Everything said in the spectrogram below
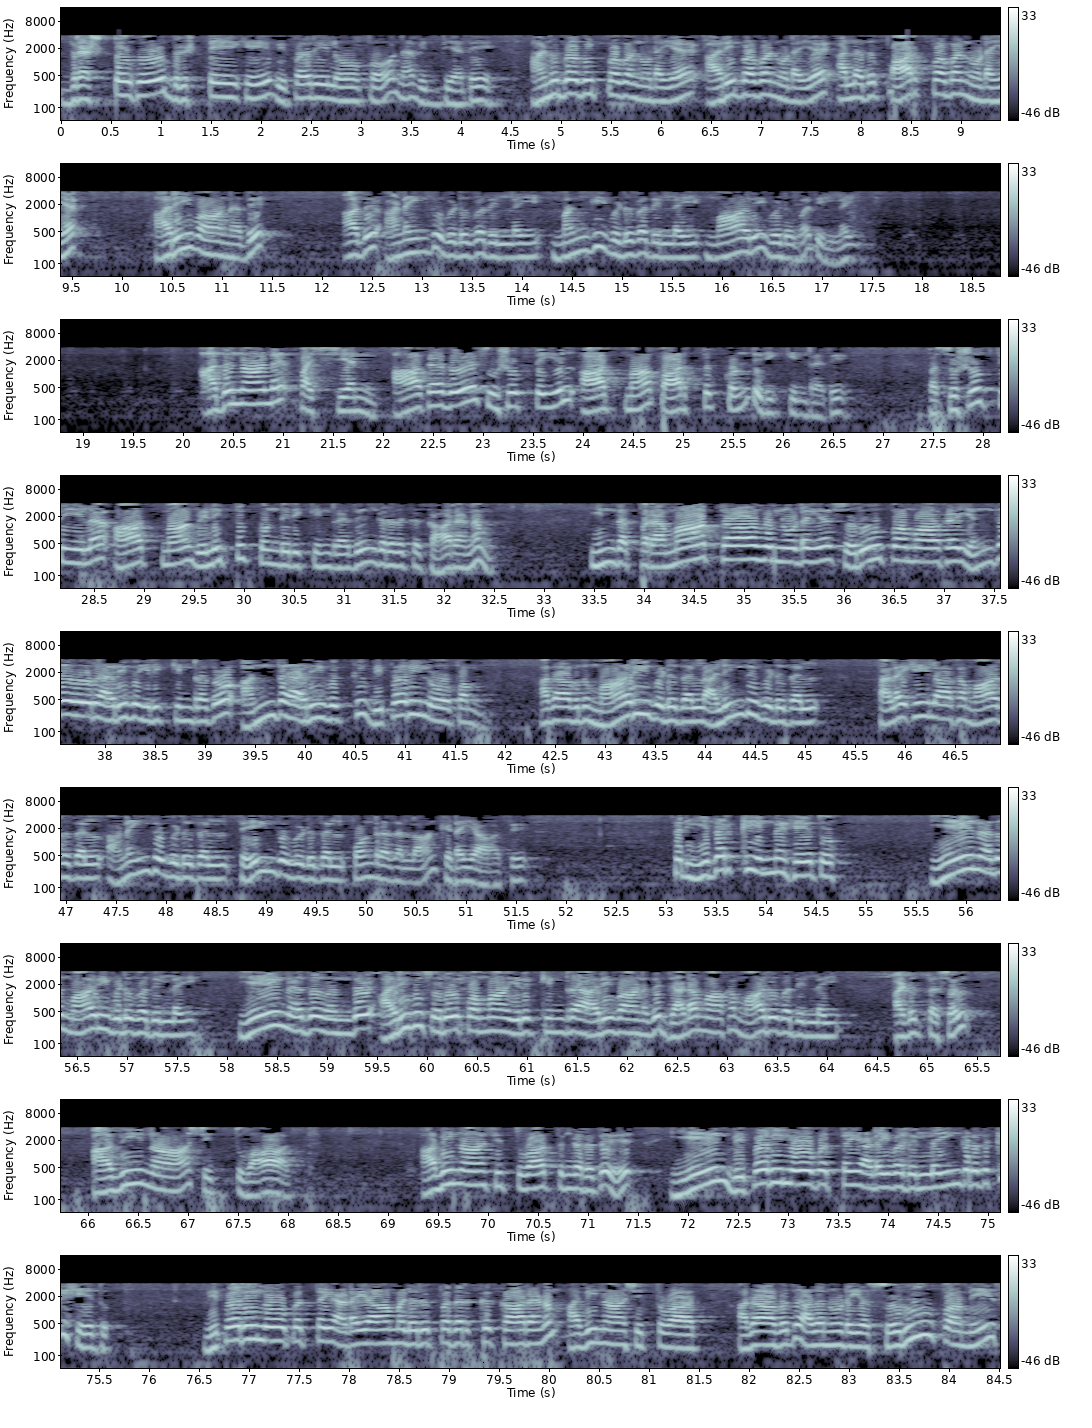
திரஷ்டுகு திருஷ்டேகே விபரிலோபோ ந வித்தியதே அனுபவிப்பவனுடைய அறிபவனுடைய அல்லது பார்ப்பவனுடைய அறிவானது அது அணைந்து விடுவதில்லை மங்கி விடுவதில்லை மாறி விடுவதில்லை. அதனால பஷ்யன். ஆகவே சுஷுப்தியில் ஆத்மா பார்த்து கொண்டிருக்கின்றது. இப்ப சுஷுப்தியில ஆத்மா விழித்து கொண்டிருக்கின்றதுங்கிறதுக்கு காரணம் இந்த பிரமாத்தாவினுடைய சொரூபமாக எந்த ஒரு அறிவு இருக்கின்றதோ அந்த அறிவுக்கு விபரிலோபம் அதாவது மாறி விடுதல் அழிந்து விடுதல் தலைகீழாக மாறுதல் அணைந்து விடுதல் தேய்ந்து விடுதல் போன்றதெல்லாம் கிடையாது. சரி இதற்கு என்ன ஹேது? ஏன் அது மாறி விடுவதில்லை ஏன் அது வந்து அறிவு சொரூபமா இருக்கின்ற அறிவானது ஜடமாக மாறுவதில்லை? அடுத்த சொல் அவினாசித்வாத் அவினாசித்வாத்ங்கிறது ஏன் விபரிலோபத்தை அடைவதில்லைங்கிறதுக்கு ஹேது. விபரிலோபத்தை அடையாமல் இருப்பதற்கு காரணம் அவினாசித்துவாத் அதாவது அதனுடைய சொரூபமே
